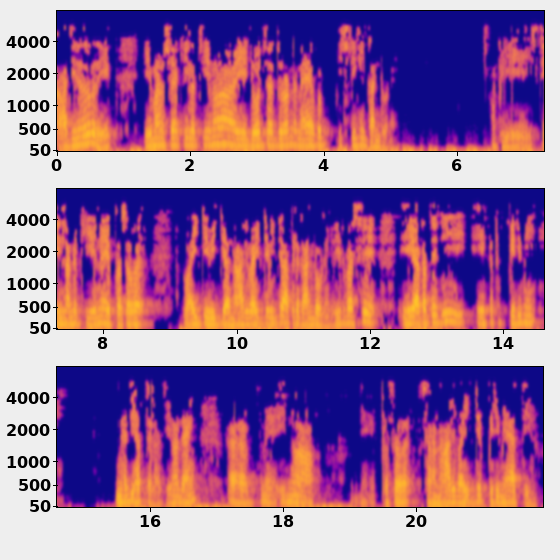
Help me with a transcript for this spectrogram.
කාදිනලවරේ ඒ මනුස්සයා කියලා කියනවා ඒ ජෝතිෂදුරන්ට නෑයක ස්ටිකින් ගන්න ඕනේ. අපි ස්ටින් ළඟ තියෙන ඒ ප්‍රසව වෛද්‍ය විද්‍යාව නාරි වෛද්‍ය විද්‍යාව අපිට ගන්න ඕනේ. ඊට පස්සේ ඒ යටතේදී ඒකට පිරිමි මැදිහත් වෙලා තියෙනවා. දැන් මේ ඉන්නවා මේ ප්‍රසව සහ නාරි වෛද්‍ය පිරිමියක් තියෙනවා.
